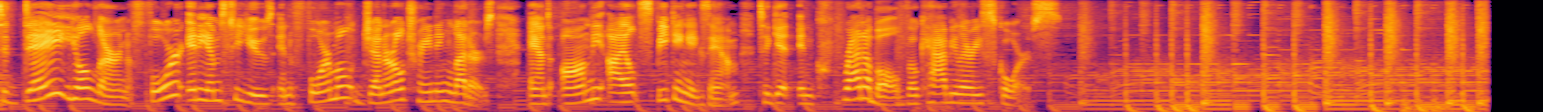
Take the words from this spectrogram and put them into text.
Today, you'll learn four idioms to use in formal general training letters and on the IELTS speaking exam to get incredible vocabulary scores.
